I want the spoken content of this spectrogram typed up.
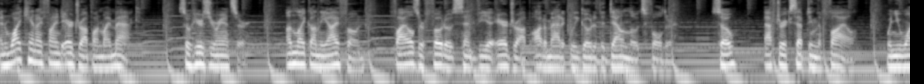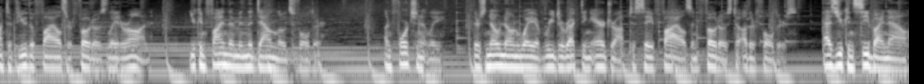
And why can't I find AirDrop on my Mac? So here's your answer. Unlike on the iPhone, files or photos sent via AirDrop automatically go to the Downloads folder. So, after accepting the file, when you want to view the files or photos later on, you can find them in the Downloads folder. Unfortunately, there's no known way of redirecting AirDrop to save files and photos to other folders. As you can see by now,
